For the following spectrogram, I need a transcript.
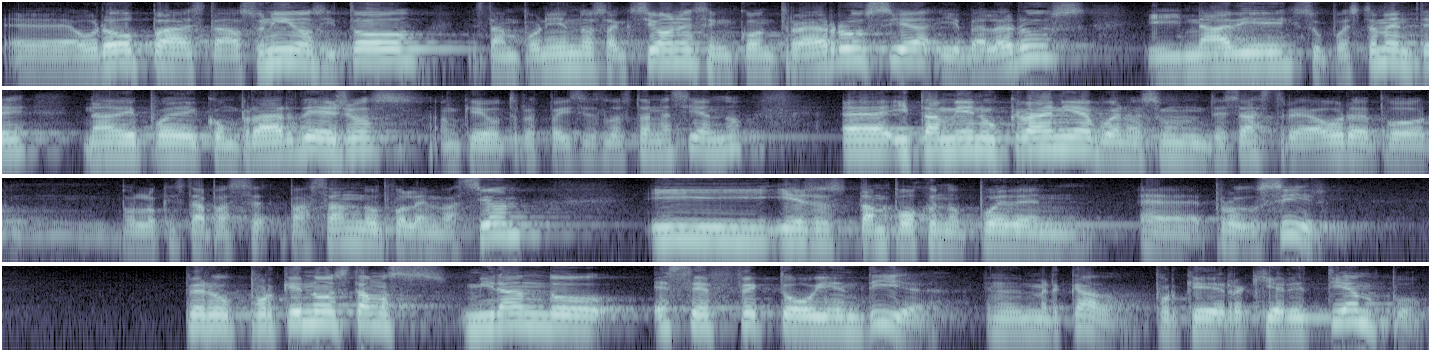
eh, Europa, Estados Unidos y todo están poniendo sanciones en contra de Rusia y Belarus y nadie, supuestamente, nadie puede comprar de ellos, aunque otros países lo están haciendo. Eh, y también Ucrania, bueno, es un desastre ahora por, por lo que está pasando por la invasión y, ellos tampoco no pueden eh, producir. Pero ¿por qué no estamos mirando ese efecto hoy en día en el mercado? Porque requiere tiempo.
